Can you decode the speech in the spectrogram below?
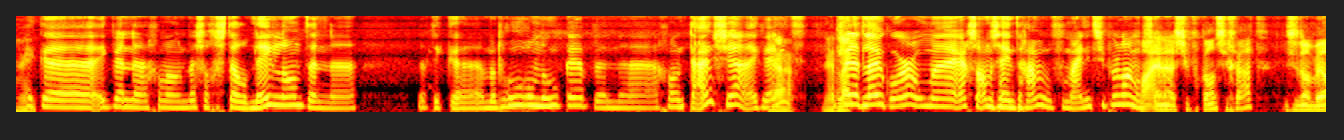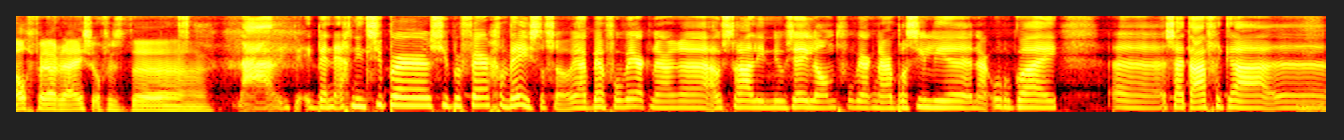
Nee. Ik, eh, ik ben eh, gewoon best wel gesteld op Nederland. En eh, dat ik eh, mijn broer om de hoek heb. En eh, gewoon thuis, ja, ik weet Ja. niet. ja, Ik het vind het leuk hoor, om eh, ergens anders heen te gaan. Maar voor mij niet super lang of maar zo. en als je op vakantie gaat, is het dan wel ver reizen of is het... eh, Nou, ik, ben- ik ben echt niet super, super ver geweest of zo. Ja, ik ben voor werk naar eh, Australië, Nieuw-Zeeland. Voor werk naar Brazilië, naar Uruguay, eh, Zuid-Afrika. eh.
